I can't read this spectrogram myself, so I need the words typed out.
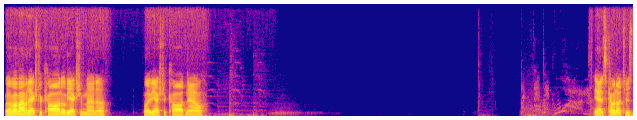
Would I'd rather have an extra card or the extra mana? Probably the extra card now. Yeah, it's coming up to his.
